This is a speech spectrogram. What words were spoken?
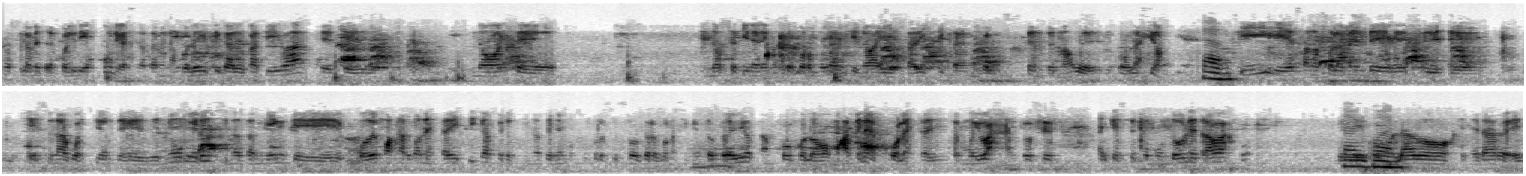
no solamente las políticas públicas, sino también la política educativa eh, no, este, no se tienen en cuenta fórmulas si no hay estadísticas consistentes ¿no? de, de población. Claro. Y eso no solamente es, eh, es una cuestión de, de, números, sino también que podemos dar con estadística, pero si no tenemos un proceso de reconocimiento previo, tampoco lo vamos a tener, o la estadística es muy baja. Entonces hay que hacer como un doble trabajo. Eh, por un lado, generar eh,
